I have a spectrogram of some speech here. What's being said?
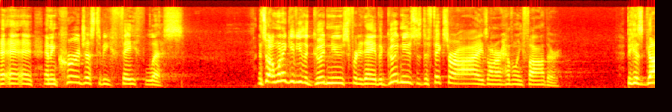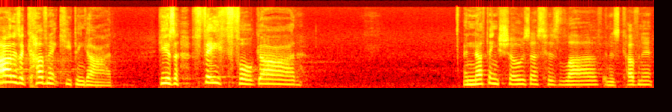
and, and, encourage us to be faithless. And so I want to give you the good news for today. The good news is to fix our eyes on our Heavenly Father. Because God is a covenant keeping God, He is a faithful God. And nothing shows us His love and His covenant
